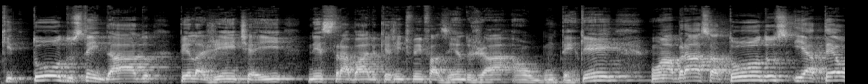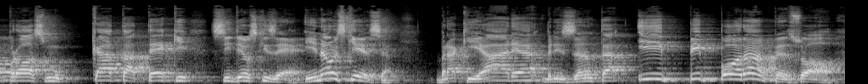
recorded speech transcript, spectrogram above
que todos têm dado pela gente aí nesse trabalho que a gente vem fazendo já há algum tempo. Ok? Um abraço a todos e até o próximo Catatec, se Deus quiser. E não esqueça, braquiária, brisanta e piporã, pessoal.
